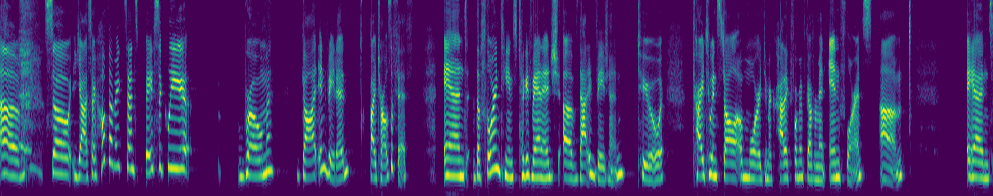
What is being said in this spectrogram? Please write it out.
Um. So yeah. So I hope that makes sense. Basically, Rome got invaded by Charles V, and the Florentines took advantage of that invasion to try to install a more democratic form of government in Florence. Um, and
